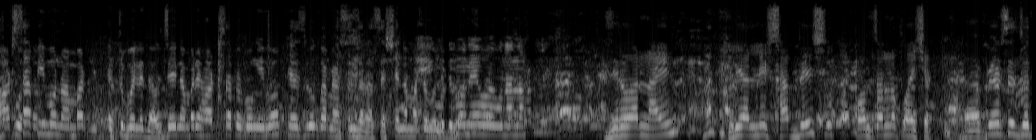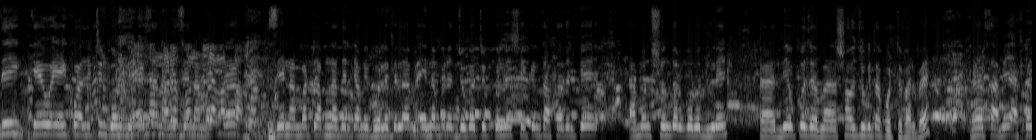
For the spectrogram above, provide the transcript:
হোয়াটসঅ্যাপ ইমো নাম্বার একটু বলে দাও। যে নাম্বারে হোয়াটসঅ্যাপ এবং ইমো ফেসবুক বা মেসেঞ্জার আছে সেই নাম্বারটা বলে দেবো। জিরো ওয়ান নাইন বিয়াল্লিশ ছাব্বিশ পঞ্চান্ন পঁয়ষট্টি। প্লেয়ার্সে যদি কেউ এই কোয়ালিটির গরু নিতে চান আমি যে নাম্বারটা যে নাম্বারটা আপনাদেরকে আমি বলে দিলাম এই নাম্বারে যোগাযোগ করলে সে কিন্তু আপনাদেরকে এমন সুন্দর গরু দিলে দিয়ে সহযোগিতা করতে পারবে। Viewers, আমি এখন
